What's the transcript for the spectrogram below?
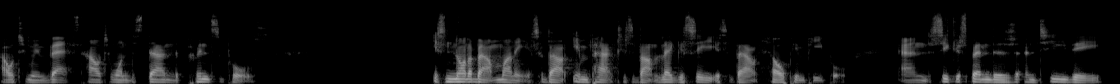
how to invest, how to understand the principles. It's not about money, it's about impact, it's about legacy, it's about helping people. And Secret Spenders and TV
